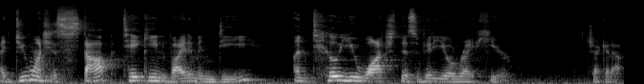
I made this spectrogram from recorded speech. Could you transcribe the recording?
i do want you to stop taking vitamin d until you watch this video right here. Check it out.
